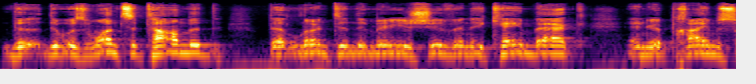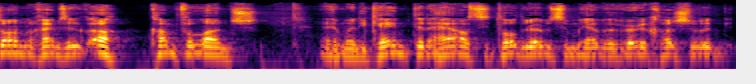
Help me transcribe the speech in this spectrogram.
The, there was once a Talmid that learned in the Mir Yeshiva, and he came back, and Reb Chaim saw him, Reb Chaim said, oh, come for lunch. And when he came to the house, he told the Rebbe, we have a very chashuv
